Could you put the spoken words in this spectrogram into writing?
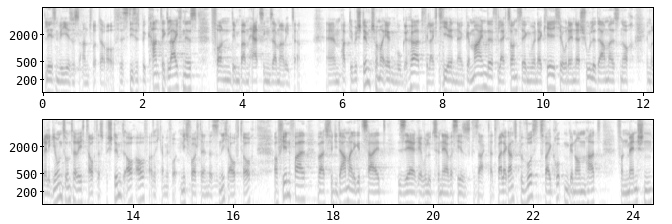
lesen wir Jesus Antwort darauf. Das ist dieses bekannte Gleichnis von dem barmherzigen Samariter. Ähm, habt ihr bestimmt schon mal irgendwo gehört, vielleicht hier in der Gemeinde, vielleicht sonst irgendwo in der Kirche oder in der Schule damals noch im Religionsunterricht taucht das bestimmt auch auf. Also ich kann mir nicht vorstellen, dass es nicht auftaucht. Auf jeden Fall war es für die damalige Zeit sehr revolutionär, was Jesus gesagt hat, weil er ganz bewusst zwei Gruppen genommen hat von Menschen,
